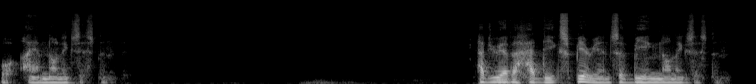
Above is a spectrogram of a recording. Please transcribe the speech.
or I am non existent? Have you ever had the experience of being non existent?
